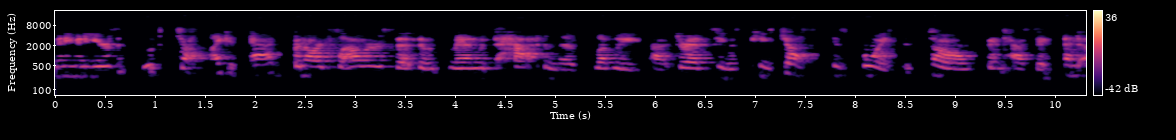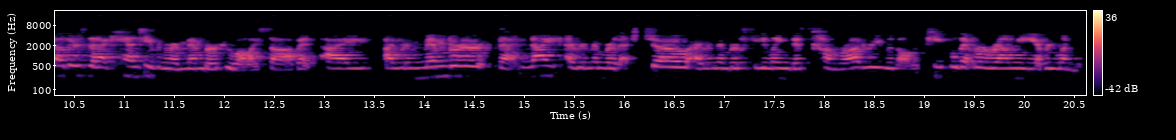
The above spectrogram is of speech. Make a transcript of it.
many, many years. And he looked just like his dad, Bernard Flowers, the, the man with the hat and the lovely uh, dreads. He was, he's just, his voice is so fantastic. And others that I can't even remember who all I saw, but I I remember that night, I remember that show, I remember feeling this camaraderie with all the people that were around me. Everyone was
